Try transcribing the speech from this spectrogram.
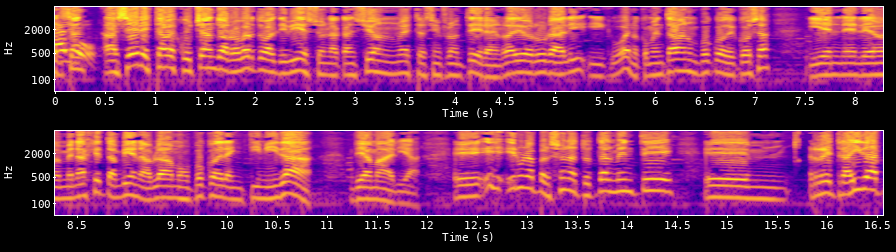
algo- San- ayer estaba escuchando a Roberto Valdivieso en la canción Nuestra Sin Frontera en Radio Rural y, y, bueno, comentaban un poco de cosas y en el homenaje también hablábamos un poco de la intimidad de Amalia. Eh, era una persona totalmente eh, retraída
